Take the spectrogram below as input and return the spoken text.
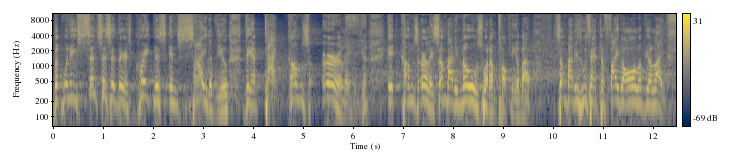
But when he senses that there's greatness inside of you, the attack comes early. It comes early. Somebody knows what I'm talking about. Somebody who's had to fight all of your life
